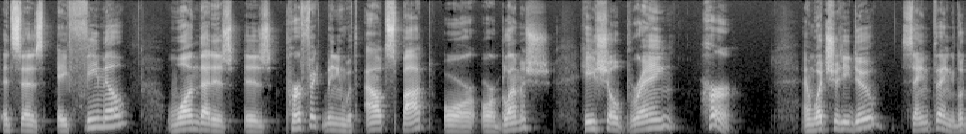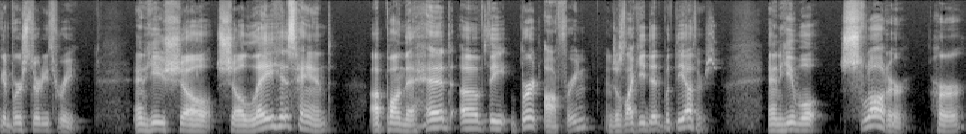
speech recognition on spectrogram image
it says a female, one that is is perfect, meaning without spot or or blemish, he shall bring her. And what should he do? Same thing. Look at verse 33. And he shall shall lay his hand upon the head of the burnt offering, and just like he did with the others, and he will slaughter her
